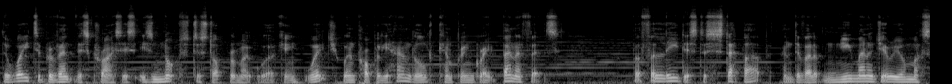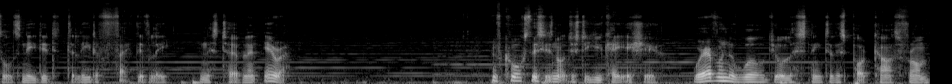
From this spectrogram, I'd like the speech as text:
The way to prevent this crisis is not to stop remote working, which, when properly handled, can bring great benefits, but for leaders to step up and develop new managerial muscles needed to lead effectively in this turbulent era. Of course, this is not just a UK issue. Wherever in the world you're listening to this podcast from,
